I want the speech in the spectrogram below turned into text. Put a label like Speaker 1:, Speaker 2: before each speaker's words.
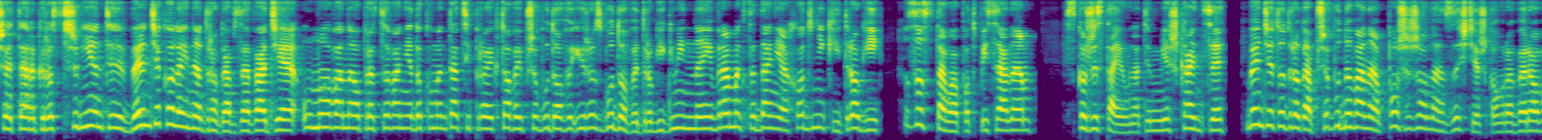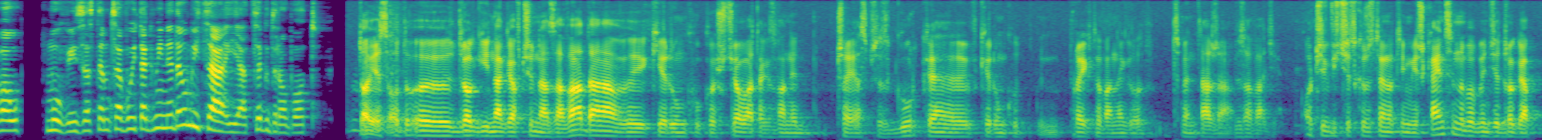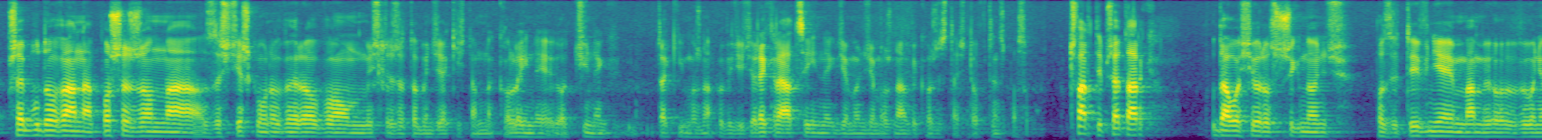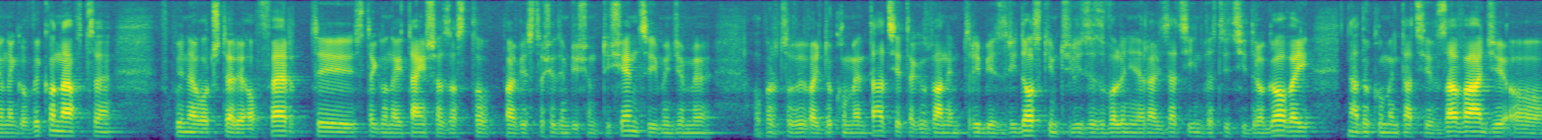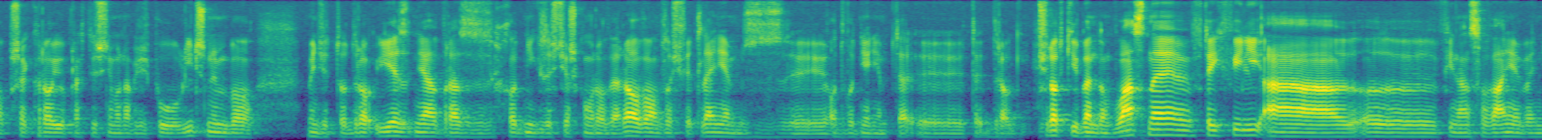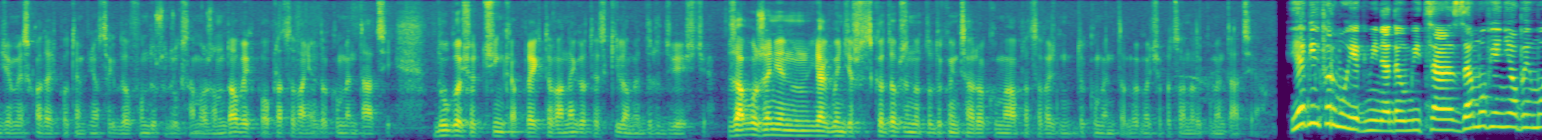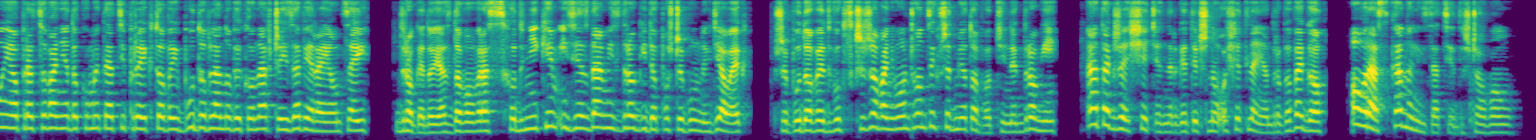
Speaker 1: Przetarg rozstrzygnięty, będzie kolejna droga w Zawadzie. Umowa na opracowanie dokumentacji projektowej przebudowy i rozbudowy drogi gminnej w ramach zadania Chodniki Drogi została podpisana. Skorzystają na tym mieszkańcy. Będzie to droga przebudowana, poszerzona ze ścieżką rowerową, mówi zastępca wójta gminy Dębica Jacek Drobot.
Speaker 2: To jest od e, drogi Nagawczyna-Zawada w kierunku kościoła, tak zwany przejazd przez górkę w kierunku projektowanego cmentarza w Zawadzie. Oczywiście skorzystają na tym mieszkańcy, no bo będzie droga przebudowana, poszerzona ze ścieżką rowerową. Myślę, że to będzie jakiś tam kolejny odcinek, taki można powiedzieć rekreacyjny, gdzie będzie można wykorzystać to w ten sposób. Czwarty przetarg udało się rozstrzygnąć pozytywnie. Mamy wyłonionego wykonawcę. Wpłynęło cztery oferty, z tego najtańsza za 100, prawie 170 tysięcy i będziemy opracowywać dokumentację w tak zwanym trybie zridowskim, czyli zezwolenie na realizację inwestycji drogowej na dokumentację w Zawadzie o przekroju praktycznie można powiedzieć półulicznym, bo będzie to jezdnia wraz z chodnik ze ścieżką rowerową, z oświetleniem, z y, odwodnieniem te, y, te drogi. Środki będą własne w tej chwili, a finansowanie będziemy składać potem wniosek do Funduszu Dróg Samorządowych po opracowaniu dokumentacji. Długość odcinka projektowanego to jest kilometr 200. Założenie, no, jak będzie wszystko dobrze, no to do końca roku ma opracować dokument, będzie opracowana dokumentacja.
Speaker 1: Jak informuje gmina Dębica, zamówienie obejmuje opracowanie dokumentacji projektowej budowlano-wykonawczej zawierającej drogę dojazdową wraz z chodnikiem i zjazdami z drogi do poszczególnych działek, przebudowę dwóch skrzyżowań łączących przedmiotowy odcinek drogi, a także sieć energetyczną oświetlenia drogowego oraz kanalizację deszczową.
